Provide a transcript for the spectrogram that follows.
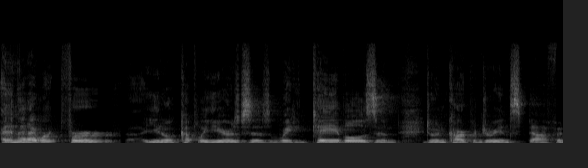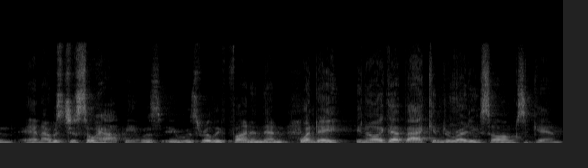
And then I worked for, you know, a couple of years as waiting tables and doing carpentry and stuff. And, and I was just so happy. It was, it was really fun. And then one day, you know, I got back into writing songs again.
